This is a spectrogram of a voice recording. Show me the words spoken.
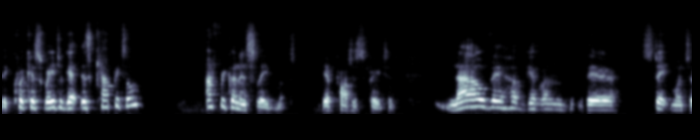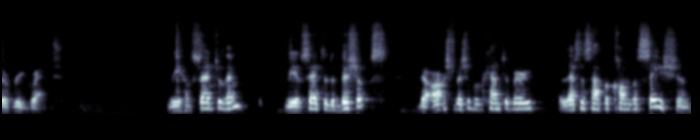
The quickest way to get this capital, African enslavement. They participated. Now they have given their statement of regret we have said to them, we have said to the bishops, the Archbishop of Canterbury, let us have a conversation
